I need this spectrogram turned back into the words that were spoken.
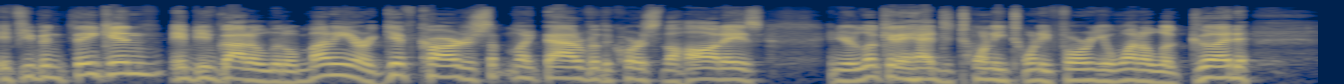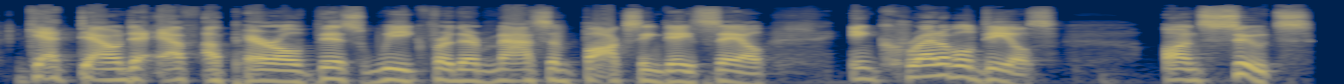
if you've been thinking maybe you've got a little money or a gift card or something like that over the course of the holidays, and you're looking ahead to 2024 and you want to look good, Get down to F Apparel this week for their massive Boxing Day sale. Incredible deals on suits,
